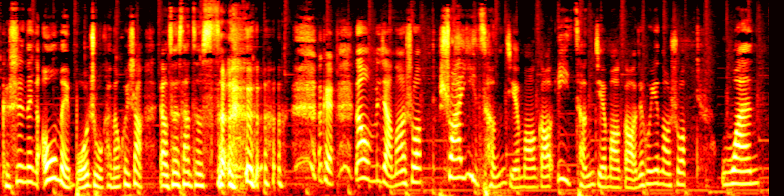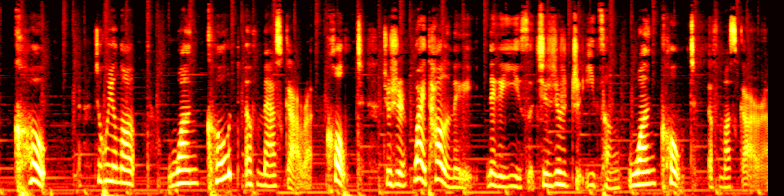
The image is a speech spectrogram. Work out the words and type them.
可是那个欧美博主可能会上两层、三层、四层。OK，那我们讲到说刷一层睫毛膏，一层睫毛膏就会用到说 one coat，就会用到 one coat of mascara coat。 就是外套的那个那个意思，其实就是指一层 one coat of mascara。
